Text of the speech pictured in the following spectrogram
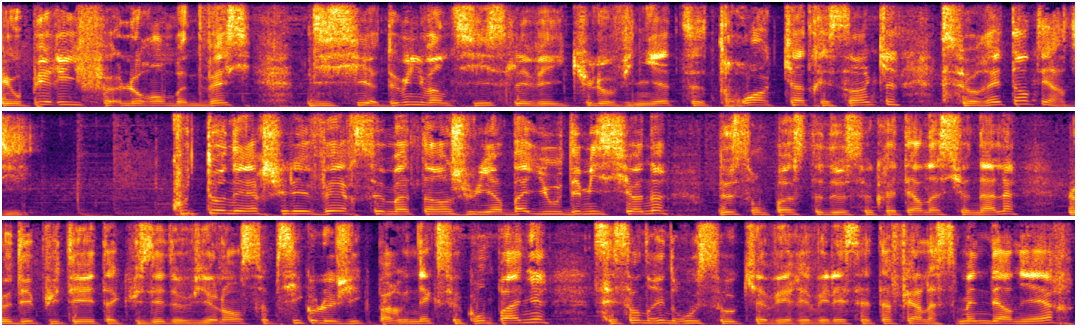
et au périph' Laurent Bonneveille. D'ici à 2026, les véhicules aux vignettes 3, 4 et 5 seraient interdits. Tonnerre chez les Verts ce matin. Julien Bayou démissionne de son poste de secrétaire national. Le député est accusé de violence psychologique par une ex-compagne. C'est Sandrine Rousseau qui avait révélé cette affaire la semaine dernière.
